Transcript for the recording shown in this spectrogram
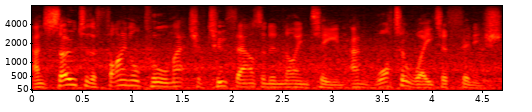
And so to the final pool match of 2019, and what a way to finish.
